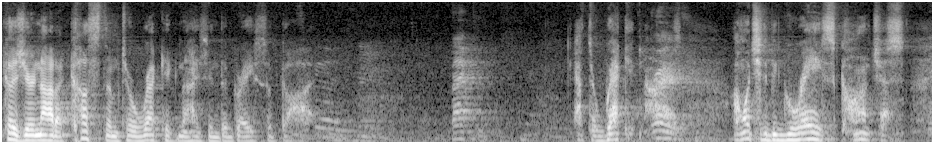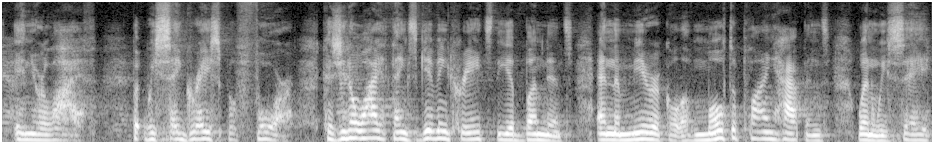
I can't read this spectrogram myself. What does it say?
because you're not accustomed to recognizing the grace of God. You have to recognize. I want you to be grace conscious in your life. But we say grace before Because you know why? Thanksgiving creates the abundance and the miracle of multiplying happens when we say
